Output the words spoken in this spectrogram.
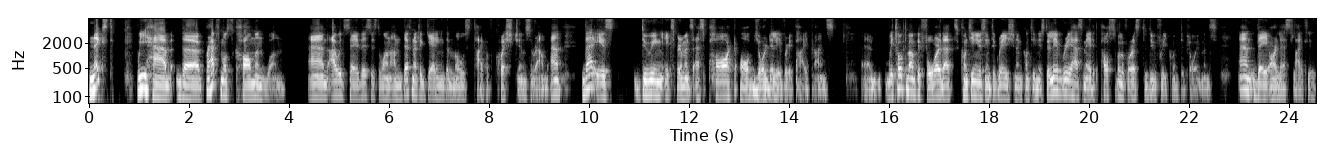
next, we have the perhaps most common one. And I would say this is the one I'm definitely getting the most type of questions around. And that is doing experiments as part of your delivery pipelines. Um, we talked about before that continuous integration and continuous delivery has made it possible for us to do frequent deployments, and they are less likely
